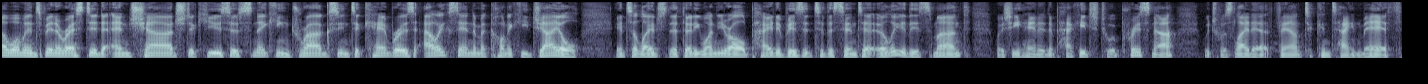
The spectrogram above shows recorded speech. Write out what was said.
A woman's been arrested and charged accused of sneaking drugs into Canberra's Alexander Maconochie jail. It's alleged the 31 year old paid a visit to the centre earlier this month, where she handed a package to a prisoner, which was later found to contain meth.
